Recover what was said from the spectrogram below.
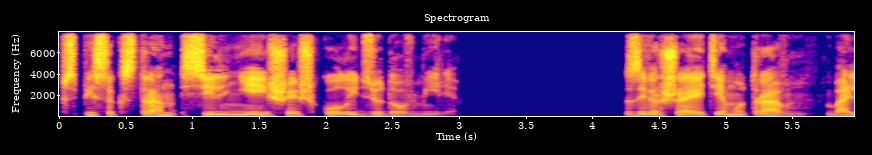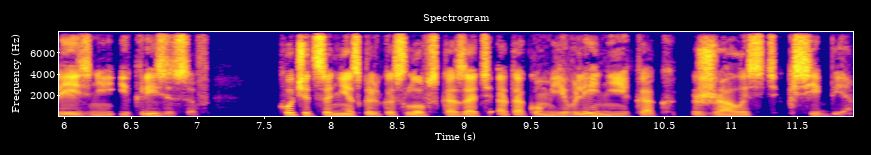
в список стран сильнейшей школы дзюдо в мире. Завершая тему травм, болезней и кризисов, хочется несколько слов сказать о таком явлении, как жалость к себе.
